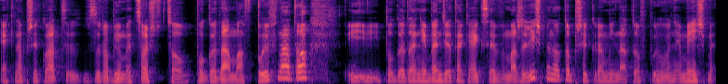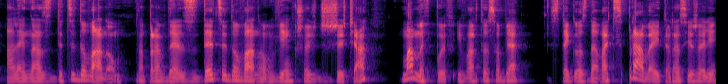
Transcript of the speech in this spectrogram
jak na przykład zrobimy coś, co pogoda ma wpływ na to i pogoda nie będzie taka, jak sobie wymarzyliśmy, no to przykro mi, na to wpływu nie mieliśmy, ale na zdecydowaną, naprawdę zdecydowaną większość życia mamy wpływ i warto sobie z tego zdawać sprawę. I teraz, jeżeli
